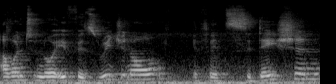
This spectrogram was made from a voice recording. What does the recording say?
I want to know if it's regional, if it's sedation,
